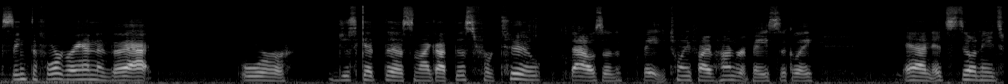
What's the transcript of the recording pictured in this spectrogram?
sink the four grand into that or just get this. And I got this for 2000 2500 basically. And it still needs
